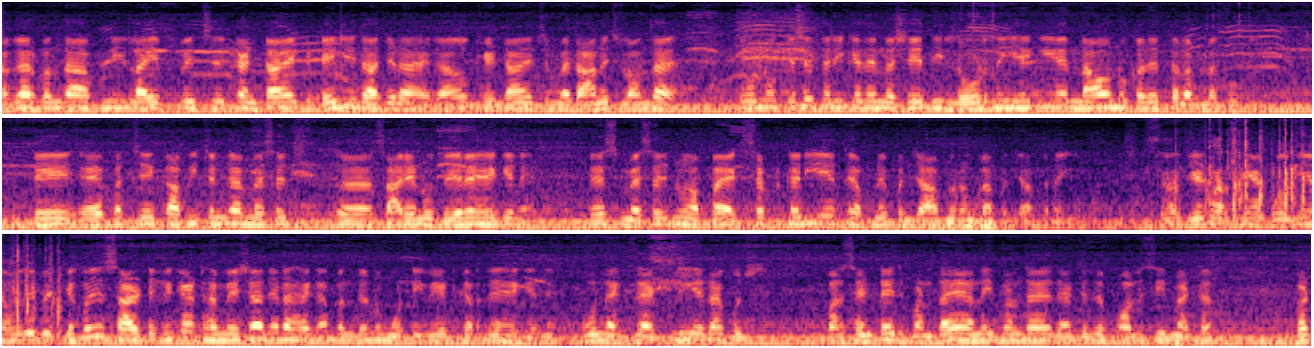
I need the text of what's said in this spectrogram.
ਅਗਰ ਬੰਦਾ ਆਪਣੀ ਲਾਈਫ ਵਿੱਚ ਘੰਟਾ ਇੱਕ ਡੇਲੀ ਦਾ ਜਿਹੜਾ ਹੈਗਾ ਉਹ ਖੇਡਾਂ ਵਿੱਚ ਮੈਦਾਨ ਵਿੱਚ ਲਾਉਂਦਾ ਹੈ ਤਾਂ ਉਹਨੂੰ ਕਿਸੇ ਤਰੀਕੇ ਦੇ ਨਸ਼ੇ ਦੀ ਲੋੜ ਨਹੀਂ ਹੈਗੀ ਨਾ ਉਹਨੂੰ ਕਦੇ ਤਲਬ ਲੱਗੂਗੀ। ਤੇ ਇਹ ਬੱਚੇ ਕਾਫੀ ਚੰਗਾ ਮੈਸੇਜ ਸਾਰਿਆਂ ਨੂੰ ਦੇ ਰਹੇ ਹੈਗੇ ਨੇ। ਇਸ ਮੈਸੇਜ ਨੂੰ ਆਪਾਂ ਐਕਸੈਪਟ ਕਰੀਏ ਤੇ ਆਪਣੇ ਪੰਜਾਬ ਨੂੰ ਰੰਗਲਾ ਪੰਜਾਬ ਬਣਾਈਏ। ਸਰ ਜਿਹੜੇ ਭਰਤੀਆਂ ਖੋਲਦੀਆਂ ਉਹਦੇ ਵਿੱਚ ਦੇਖੋ ਜੀ ਸਰਟੀਫਿਕੇਟ ਹਮੇਸ਼ਾ ਜਿਹੜਾ ਹੈਗਾ ਬੰਦੇ ਨੂੰ ਮੋਟੀਵੇਟ ਕਰਦੇ ਹੈਗੇ ਨੇ। ਹੁਣ ਐਗਜ਼ੈਕਟਲੀ ਇਹਦਾ ਕੁਝ ਪਰਸੈਂਟੇਜ ਬਣਦਾ ਹੈ ਜਾਂ ਨਹੀਂ ਬਣਦਾ ਹੈ that is a policy matter but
